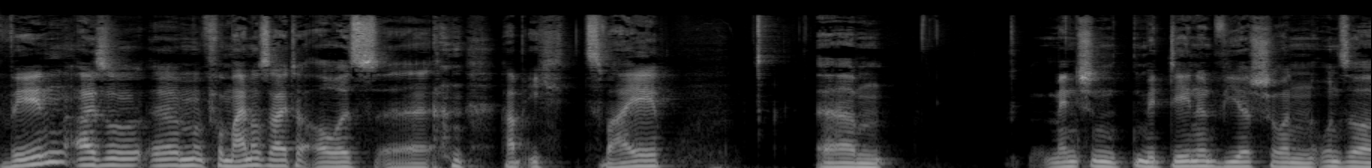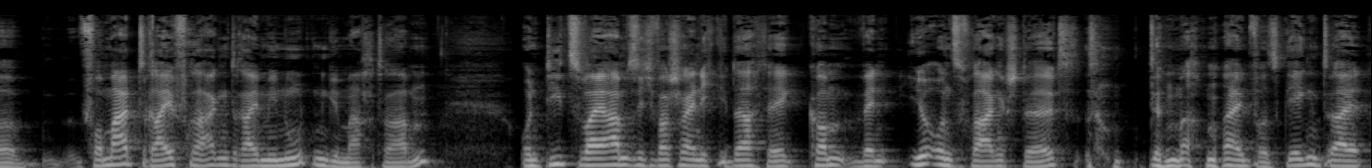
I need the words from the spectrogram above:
wen? Also ähm, von meiner Seite aus äh, habe ich zwei ähm, Menschen, mit denen wir schon unser Format drei Fragen, drei Minuten gemacht haben. Und die zwei haben sich wahrscheinlich gedacht, hey, komm, wenn ihr uns Fragen stellt, dann machen wir einfach das Gegenteil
